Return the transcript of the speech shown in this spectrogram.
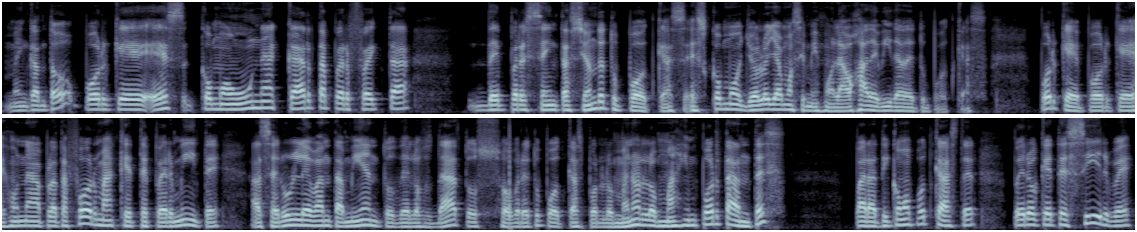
Me encantó porque es como una carta perfecta de presentación de tu podcast es como yo lo llamo a sí mismo, la hoja de vida de tu podcast. ¿Por qué? Porque es una plataforma que te permite hacer un levantamiento de los datos sobre tu podcast, por lo menos los más importantes para ti como podcaster, pero que te sirve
